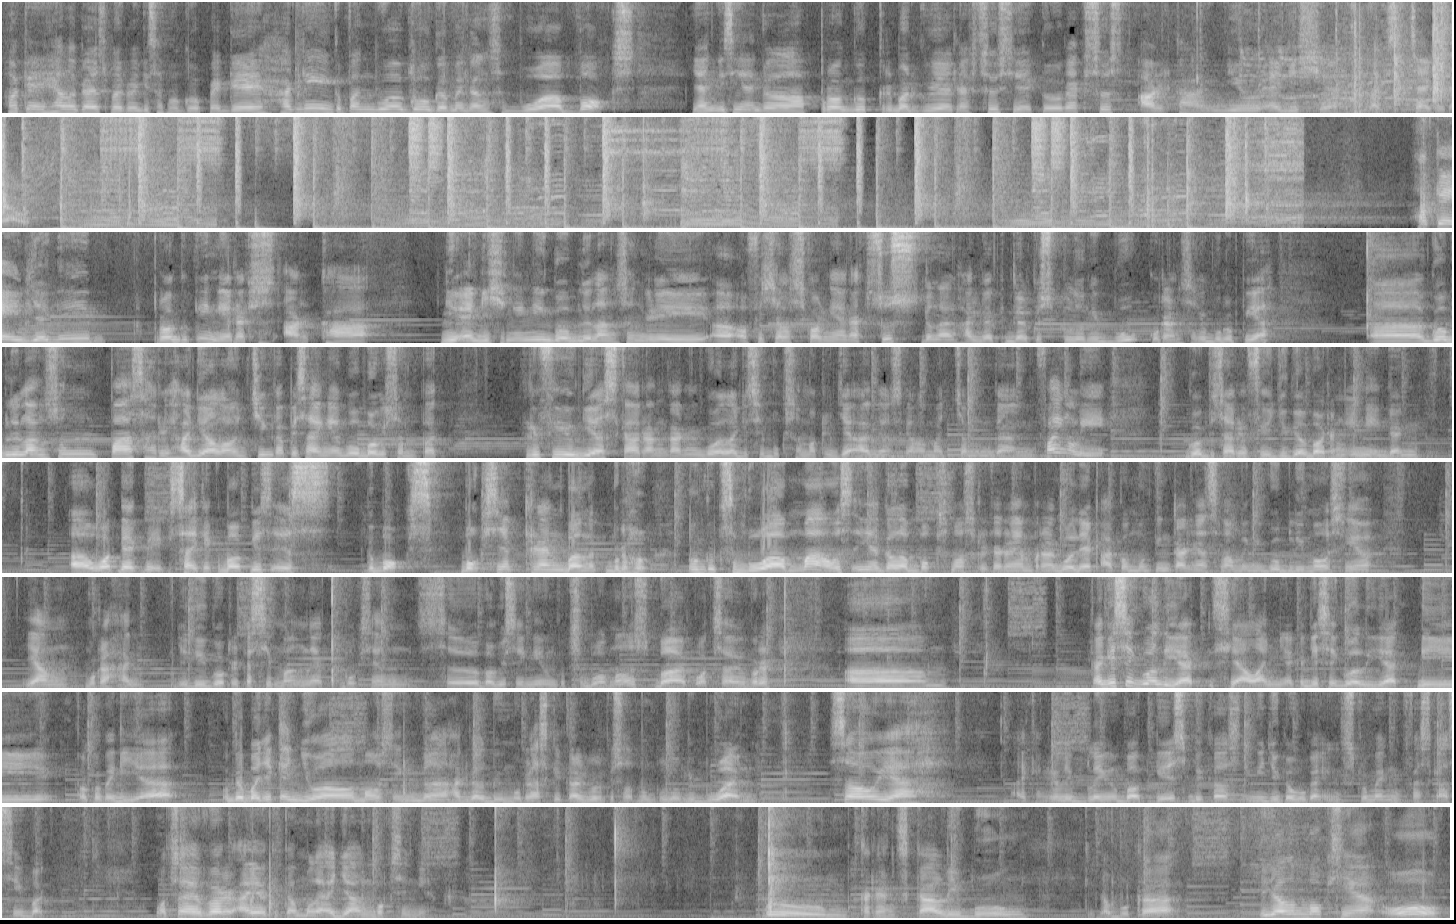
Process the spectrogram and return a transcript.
Oke, hello guys, balik lagi sama gue PG. Hari ini depan gue, gue udah megang sebuah box yang isinya adalah produk terbaru Rexus yaitu Rexus Arca New Edition. Let's check it out. Oke, jadi produk ini Rexus Arca New Edition ini gue beli langsung dari uh, official store-nya Rexus dengan harga 310.000 kurang 1.000 rupiah. Uh, gue beli langsung pas hari hadiah launching tapi sayangnya gue baru sempet review dia sekarang karena gue lagi sibuk sama kerjaan dan segala macem dan finally gue bisa review juga barang ini dan uh, what me excited about this is the box. Boxnya keren banget bro. Untuk sebuah mouse ini adalah box mouse keren yang pernah gue lihat. Atau mungkin karena selama ini gue beli mouse-nya yang murahan. Jadi gue kesimbang lihat box yang sebagus ini untuk sebuah mouse. But whatsoever. Um, sih gue lihat sialannya, kayaknya sih gue lihat di Tokopedia udah banyak yang jual mouse ini dengan harga lebih murah sekitar 280 ribuan. So ya, yeah, I can really blame about this because ini juga bukan instrumen investasi but whatsoever, ayo kita mulai aja unboxingnya. Boom, keren sekali bung. Kita buka. Di dalam boxnya, oh,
